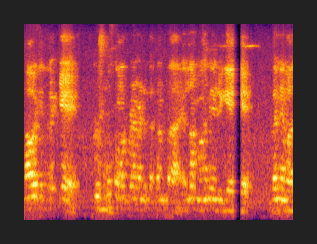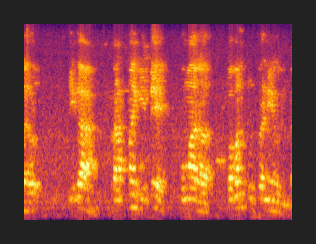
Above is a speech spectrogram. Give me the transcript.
ಭಾವಚಿತ್ರಕ್ಕೆ ಪುಷ್ಪ ಸಮರ್ಪಣೆ ಮಾಡಿರ್ತಕ್ಕಂತ ಎಲ್ಲ ಮಹನೀಯರಿಗೆ ಧನ್ಯವಾದಗಳು. ಈಗ ಪ್ರಾರ್ಥನಾ ಗೀತೆ ಕುಮಾರ ಪವನ್ ಕುಲಕರ್ಣಿ ಅವರಿಂದ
